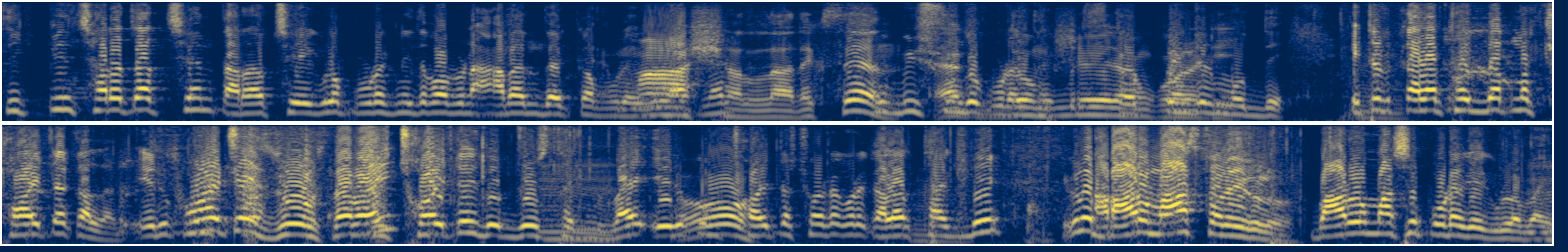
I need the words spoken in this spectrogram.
সিকপিন ছাড়া চাচ্ছেন তারা হচ্ছে এগুলো প্রোডাক্ট নিতে পারবেন আরামদায়ক কাপড়। মাশাআল্লাহ দেখছেন? খুবই সুন্দর প্রোডাক্ট থাকবে প্রিন্টের মধ্যে। এটার কালার থাকবে আপনার ছয়টা কালার এরকম ছয়টাই ছয়- জোস না ভাই? ছয়টাই জোস থাকবে ভাই। এরকম ছয়টা ছয়টা করে কালার থাকবে। এগুলো বারো মাস চলে এগুলো। বারো মাসে প্রোডাক্ট এগুলো ভাই।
